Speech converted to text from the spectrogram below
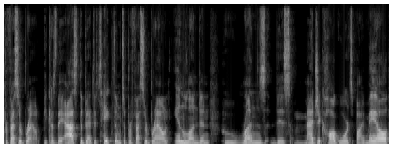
Professor Browne because they asked the bed to take them to Professor Browne in London, who runs this magic Hogwarts by mail,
